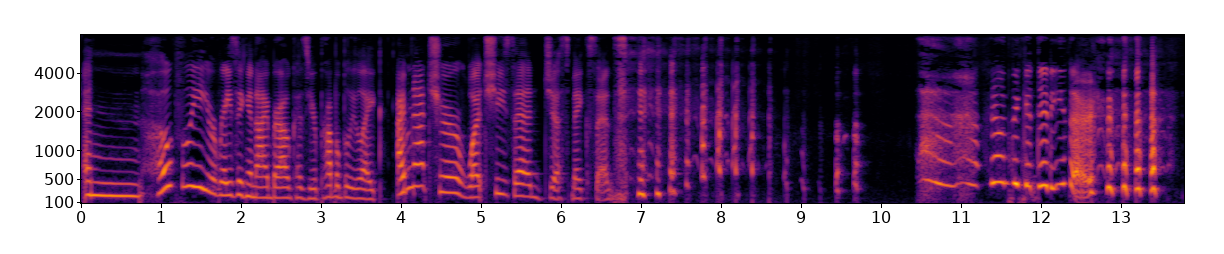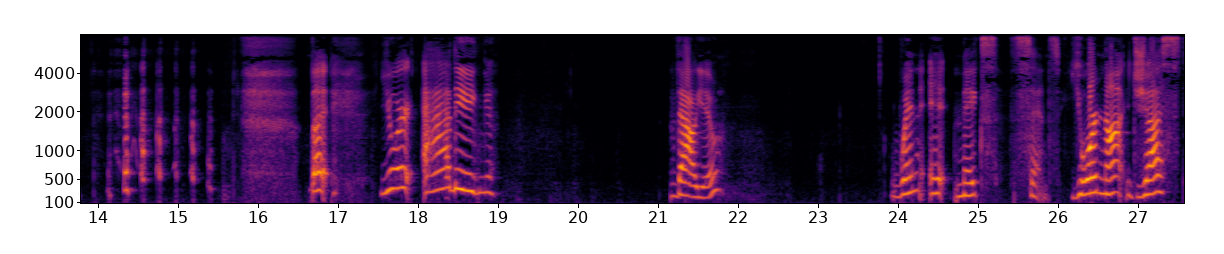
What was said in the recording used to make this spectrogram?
And hopefully you're raising an eyebrow because you're probably like, I'm not sure what she said just makes sense. I don't think it did either. but you're adding value when it makes sense. You're not just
